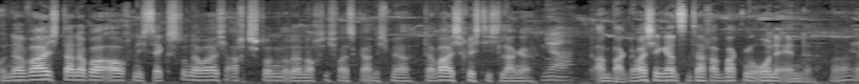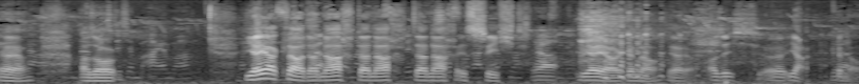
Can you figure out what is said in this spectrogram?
Und da war ich dann aber auch nicht sechs Stunden, da war ich acht Stunden oder noch, ich weiß gar nicht mehr. Da war ich richtig lange Ja. am Backen. Da war ich den ganzen Tag am Backen ohne Ende. Ne? Ja, ja. Also, im Eimer. ja, ja, klar, danach, danach, danach ist Schicht. Ja. Ja, ja, genau. Ja, ja. Also ich, äh, ja, genau.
